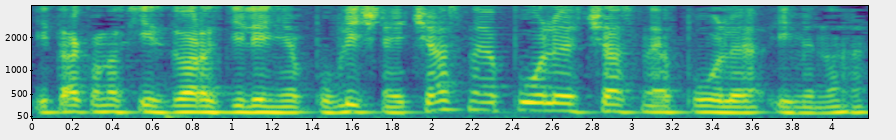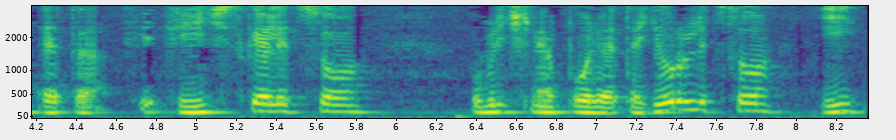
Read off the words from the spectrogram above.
Итак, у нас есть два разделения, публичное и частное поле. Частное поле именно это физическое лицо, публичное поле это юрлицо и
